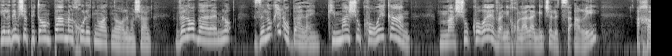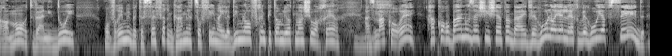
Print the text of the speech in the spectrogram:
ילדים שפתאום פעם הלכו לתנועת נוער למשל, ולא בא להם, לא. זה לא כי לא בא להם, כי משהו קורה כאן. משהו קורה, ואני יכולה להגיד שלצערי, החרמות והנידוי עוברים מבית הספר גם לצופים, הילדים לא הופכים פתאום להיות משהו אחר. ממש. אז מה קורה? הקורבן הוא זה שישב בבית, והוא לא ילך והוא יפסיד, mm-hmm.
